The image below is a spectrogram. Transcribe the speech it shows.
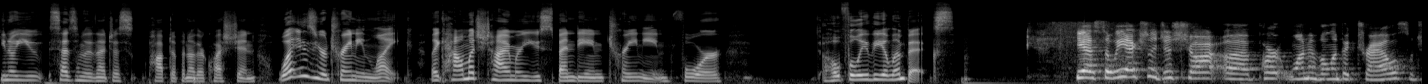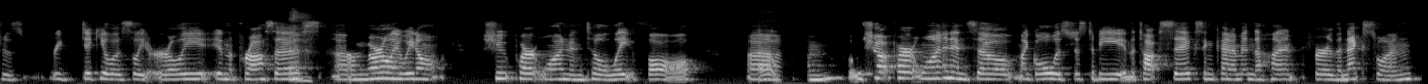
You know, you said something that just popped up another question. What is your training like? Like, how much time are you spending training for hopefully the Olympics? Yeah, so we actually just shot uh, part one of Olympic trials, which was ridiculously early in the process. um, normally, we don't shoot part one until late fall. Um, But we shot part one, and so my goal was just to be in the top six and kind of in the hunt for the next one.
